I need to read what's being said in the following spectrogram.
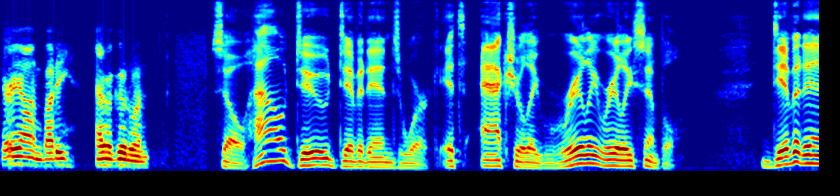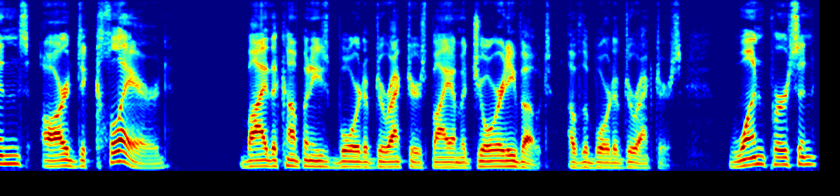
Carry on, buddy. Have a good one. So, how do dividends work? It's actually really, really simple. Dividends are declared by the company's board of directors by a majority vote of the board of directors. One person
